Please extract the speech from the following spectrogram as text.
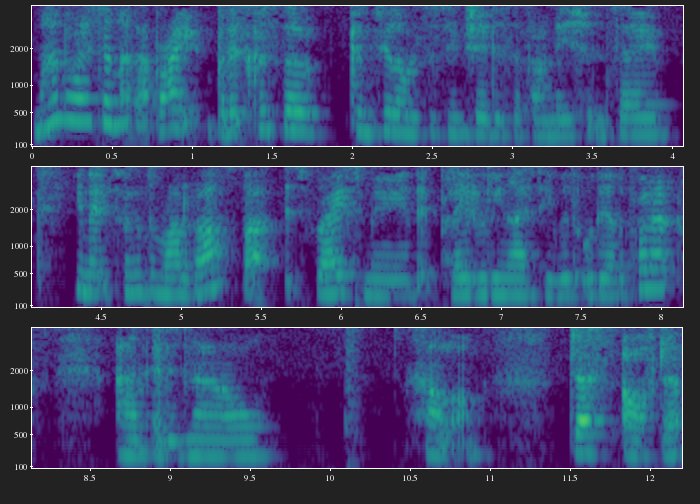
My under eyes don't look that bright, but it's because the concealer was the same shade as the foundation. So, you know, it swings and roundabouts, but it's very smooth. It played really nicely with all the other products. And it is now, how long? Just after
